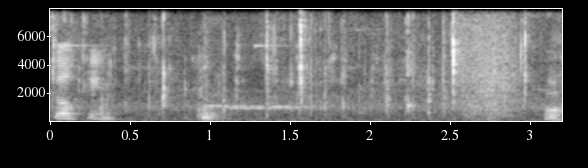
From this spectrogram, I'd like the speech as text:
조금. 오.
